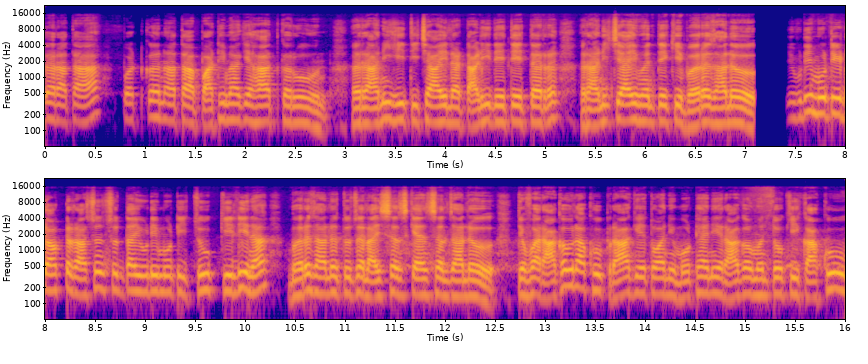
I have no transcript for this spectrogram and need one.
तर आता पटकन आता पाठीमागे हात करून राणी ही तिच्या आईला टाळी देते तर राणीची आई म्हणते की बरं झालं. एवढी मोठी डॉक्टर असून सुद्धा एवढी मोठी चूक केली ना बरं झालं तुझं लायसन्स कॅन्सल झालं. तेव्हा राघवला खूप राग येतो आणि मोठ्याने राघव म्हणतो की काकू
